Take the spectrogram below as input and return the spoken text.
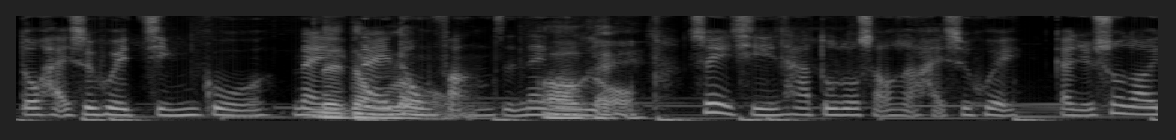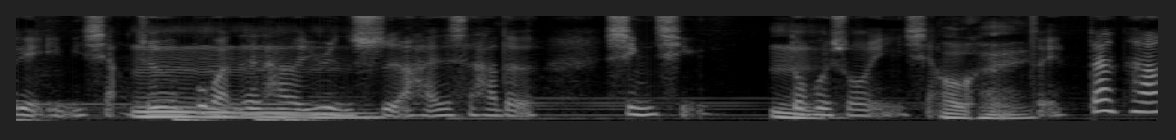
都还是会经过那那一栋房子那栋楼所以其实他多多少少还是会感觉受到一点影响，就是不管在他的运势啊，还是他的心情。都会受影响。OK，对，但他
